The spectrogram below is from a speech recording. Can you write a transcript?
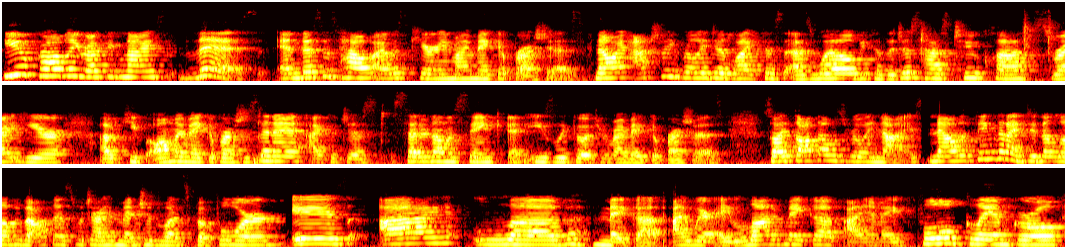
you probably recognize this. And this is how I was carrying my makeup brushes. Now, I actually really did like this as well because it just has two clasps right here. I would keep all my makeup brushes in it. I could just set it on the sink and easily go through my makeup brushes. So I thought that was really nice. Now, the thing that I didn't love about this, which I have mentioned once before, is I love makeup. I wear a lot of makeup. I am a full glam girl.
